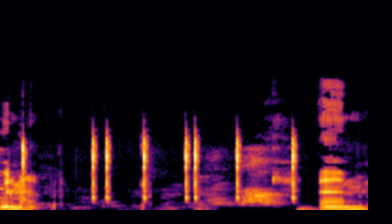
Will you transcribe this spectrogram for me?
Wait a minute. Um.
